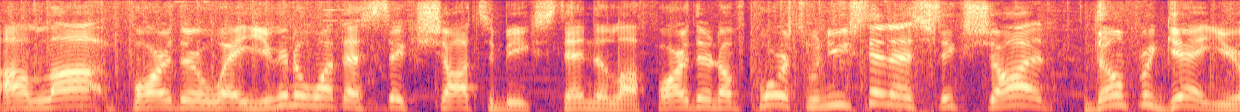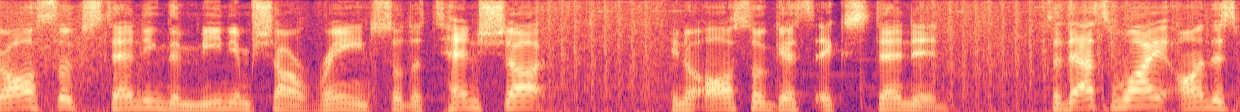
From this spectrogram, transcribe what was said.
a lot farther away. You're to want that six shot to be extended a lot farther. And of course, when you extend that six shot, don't forget, you're also extending the medium shot range. So the 10 shot, you know, also gets extended. So that's why on this,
